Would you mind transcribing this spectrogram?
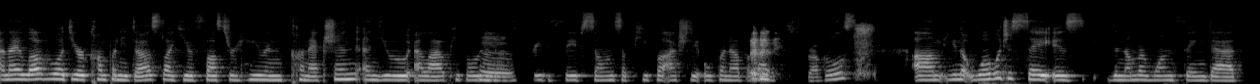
And I love what your company does. Like you foster human connection and you allow people mm. you know, hmm. to create the safe zones so people actually open up about struggles. Um, you know, what would you say is the number one thing that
